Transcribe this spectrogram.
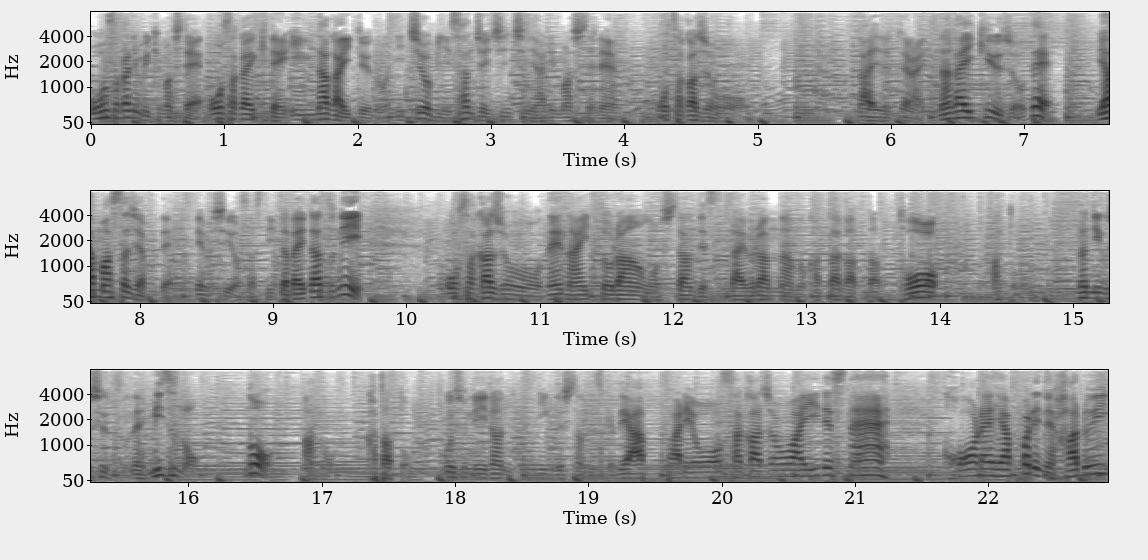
大阪にも行きまして大阪駅伝 in 長井というのは日曜日に31日にありましてね大阪城あじゃない長井球場でヤンマースタジアムで MC をさせていただいた後に大阪城をねナイトランをしたんです。ライブランナーの方々とあとランニングシューズのね水野のあの方と。ご一緒にランニングしたんですけどやっぱり大阪城はいいですね。これやっぱりね春以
